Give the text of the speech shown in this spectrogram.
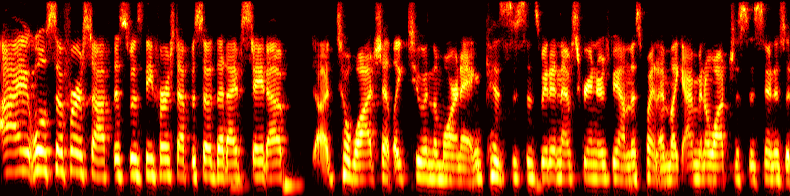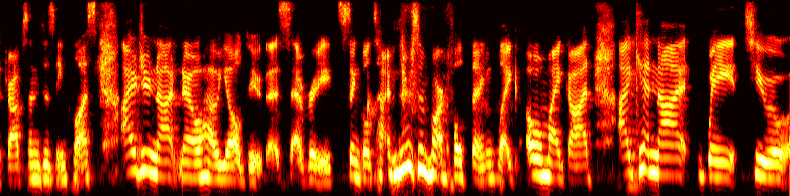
I well, so first off, this was the first episode that I've stayed up uh, to watch at like two in the morning because since we didn't have screeners beyond this point, I'm like, I'm going to watch this as soon as it drops on Disney Plus. I do not know how y'all do this every single time there's a Marvel thing. Like, oh my god, I cannot wait to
